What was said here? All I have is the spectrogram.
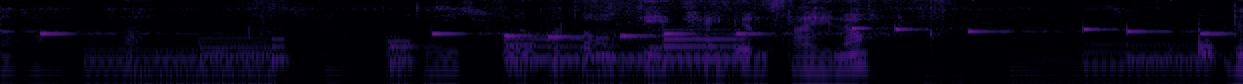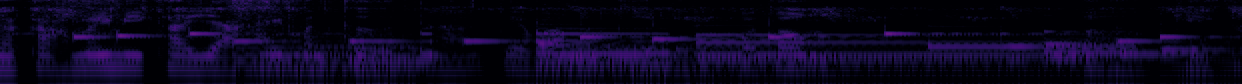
นะคะจ้ะประเทศเราก็ต้องแก้ไขกันไปเนาะเดี๋ยวคะไม่มีใครอยากให้มันเกิดนะแต่ว่ามันเกิดแล้วก็ต้องออแก้ไข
